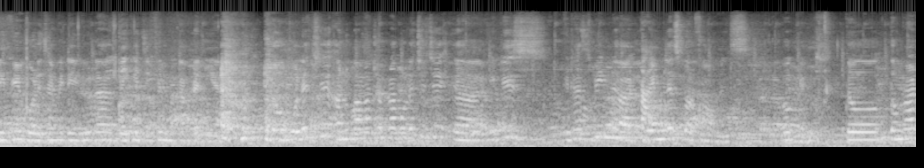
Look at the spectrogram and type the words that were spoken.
রিভিউ করেছে। আমি কোম্পানি তো বলেছে, অনুপমা চোপড়া বলেছে যে it is it been timeless performance okay তো তোমার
